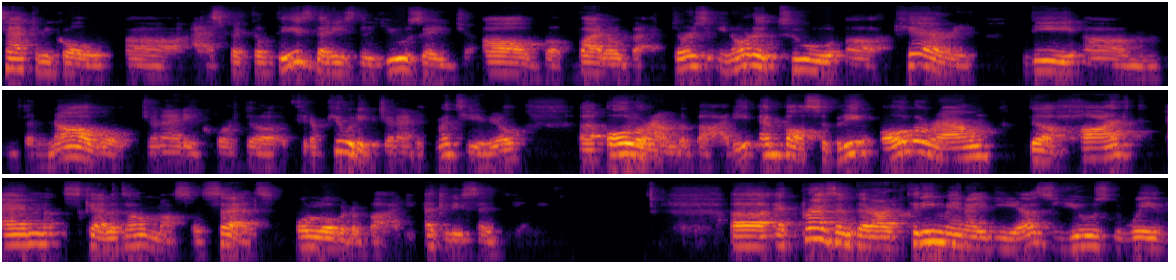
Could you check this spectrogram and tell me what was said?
technical uh, aspect of this, that is the usage of viral vectors in order to uh, carry the, um, the novel genetic or the therapeutic genetic material uh, all around the body and possibly all around the heart and skeletal muscle cells all over the body, at least ideally. Uh, at present, there are three main ideas used with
